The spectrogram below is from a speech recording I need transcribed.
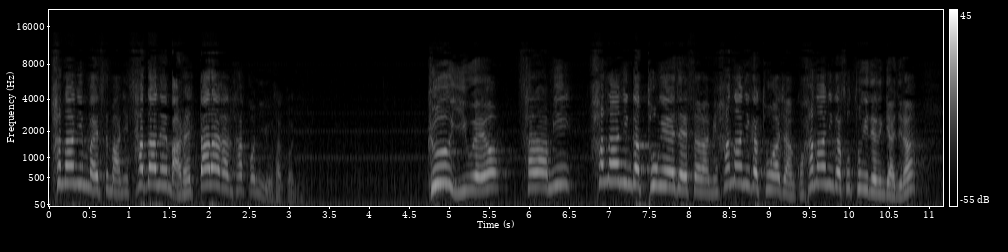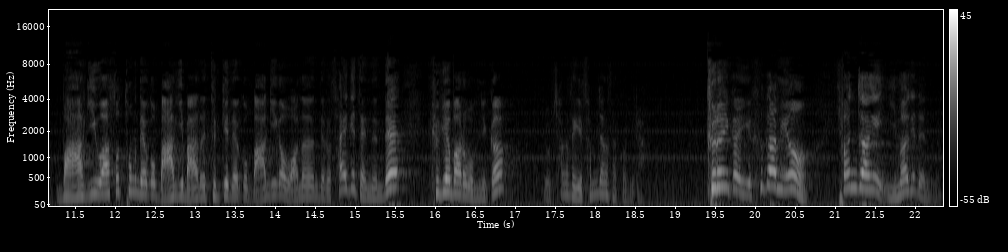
하나님 말씀 아니 사단의 말을 따라간 사건이 이 사건이에요. 그 이후에요, 사람이 하나님과 통해야 될 사람이 하나님과 통하지 않고 하나님과 소통이 되는 게 아니라 마귀와 소통되고 마귀 말을 듣게 되고 마귀가 원하는 대로 살게 됐는데 그게 바로 뭡니까? 요 창세기 3장 사건이라. 그러니까 이게 흑암이요, 현장에 임하게 되는 거예요.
